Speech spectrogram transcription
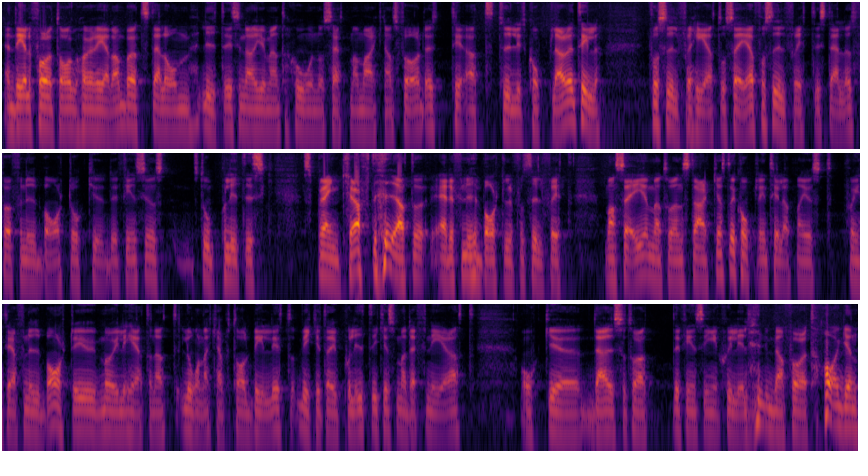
En del företag har ju redan börjat ställa om lite i sin argumentation och sätt man marknadsför det till att tydligt koppla det till fossilfrihet och säga fossilfritt istället för förnybart. Och det finns ju en stor politisk sprängkraft i att är det förnybart eller fossilfritt man säger. Men jag tror den starkaste kopplingen till att man just poängterar förnybart är ju möjligheten att låna kapital billigt, vilket är ju politiker som har definierat. Och eh, där så tror jag att det finns ingen skiljelinje bland företagen.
